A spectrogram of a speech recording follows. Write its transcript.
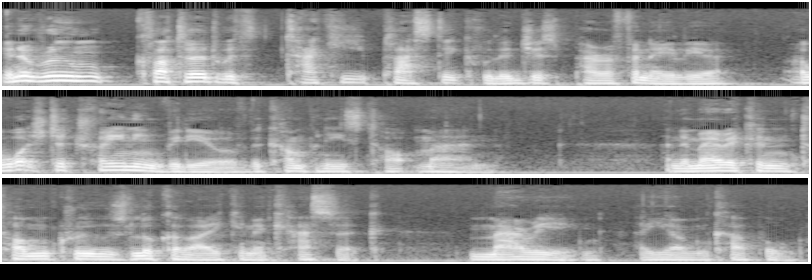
In a room cluttered with tacky plastic religious paraphernalia, I watched a training video of the company's top man, an American Tom Cruise lookalike in a cassock, marrying a young couple.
